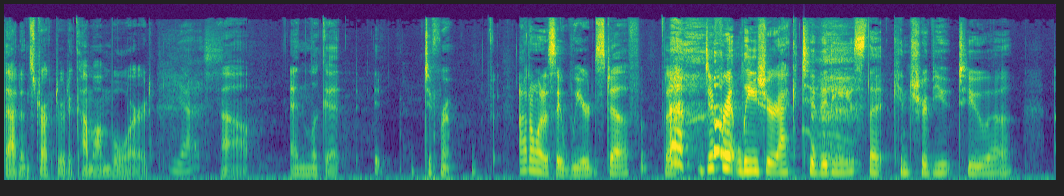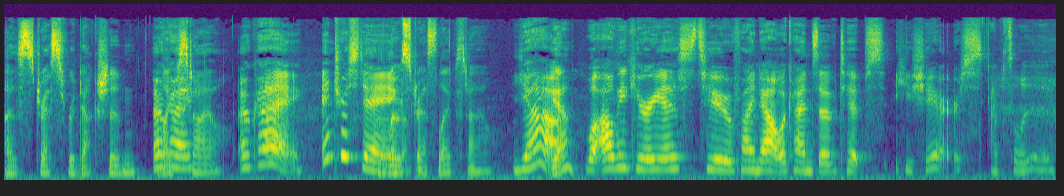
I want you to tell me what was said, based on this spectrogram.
that instructor to come on board Yes. um, and look at it- different. I don't want to say weird stuff, but different leisure activities that contribute to a, a stress reduction Okay. lifestyle, Okay. a Interesting. low stress lifestyle. Yeah. Yeah. Well, I'll be curious to find out what kinds of tips he shares. Absolutely.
